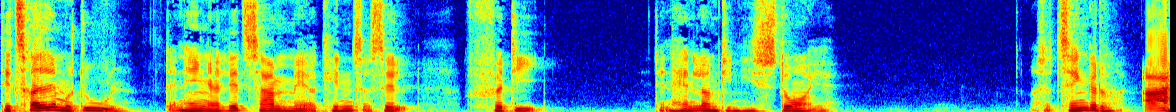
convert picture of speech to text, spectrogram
Det tredje modul, den hænger lidt sammen med at kende sig selv, fordi den handler om din historie. Og så tænker du, ah,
